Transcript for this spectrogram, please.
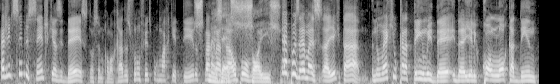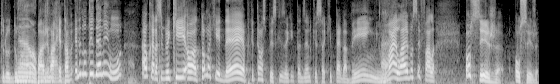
A gente sempre sente que as ideias que estão sendo colocadas foram feitas por marqueteiros para agradar é o povo. Só isso. É, pois é, mas aí é que tá. Não é que o cara tem uma ideia e daí ele coloca dentro de uma Não, roupagem marketável. Ele não tem ideia nenhuma. Aí o cara simplesmente que, ó, toma aqui a ideia, porque tem umas pesquisas aqui que tá dizendo que isso aqui pega bem. É. Vai lá e você fala. Ou seja, ou seja,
